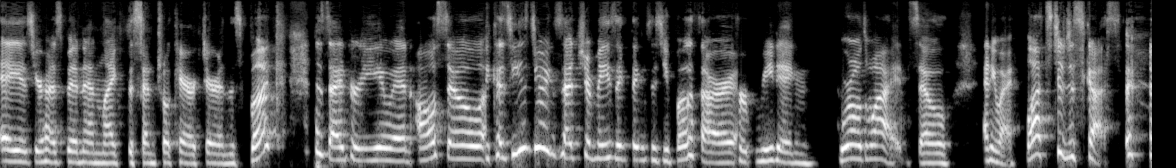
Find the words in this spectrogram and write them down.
A is your husband and like the central character in this book, aside from you. And also because he's doing such amazing things as you both are for reading worldwide. So, anyway, lots to discuss.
